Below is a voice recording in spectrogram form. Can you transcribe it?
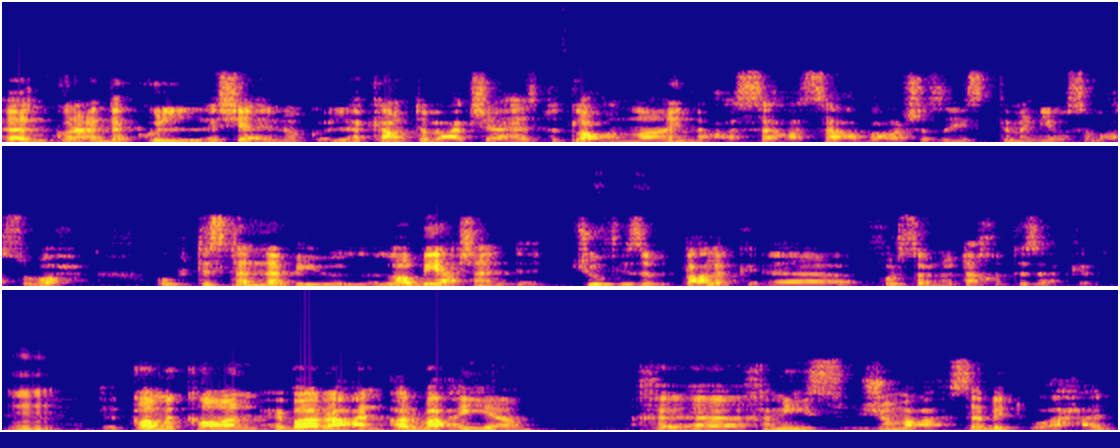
لازم يكون عندك كل الأشياء إنه ال account تبعك جاهز بتطلع اونلاين على الساعة الساعة بعرفش اظن 8 أو 7 الصبح وبتستنى باللوبي عشان تشوف إذا بيطلع لك آه فرصة إنه تاخذ تذاكر مم. الكوميك كون عبارة عن أربع أيام آه، خميس جمعة سبت وأحد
